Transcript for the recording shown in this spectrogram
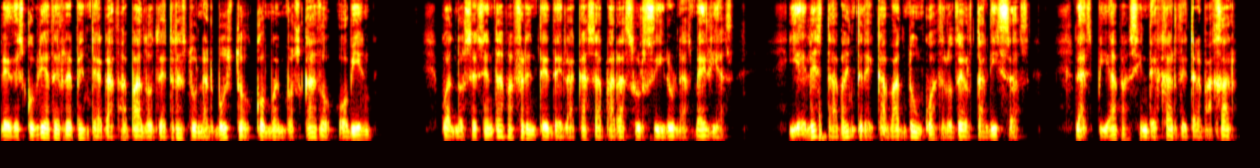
Le descubría de repente agazapado detrás de un arbusto como emboscado o bien, cuando se sentaba frente de la casa para zurcir unas medias, y él estaba entrecavando un cuadro de hortalizas, la espiaba sin dejar de trabajar,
